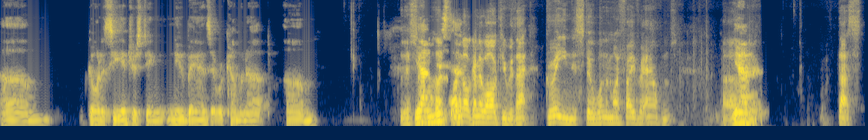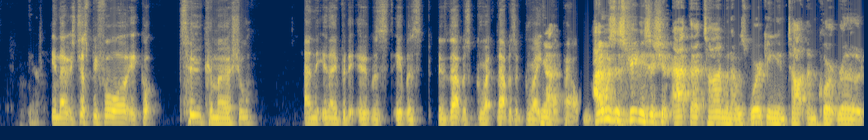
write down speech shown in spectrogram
um, going to see interesting new bands that were coming up. Um, Listen, yeah, I'm, I'm not going to argue with that. Green is still one of my favorite albums. Um, yeah, that's you know, it's just before it got too commercial and you know, but it, it was it was that was great. That was a great yeah. pop album. I was a street musician at that time, and I was working in Tottenham Court Road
